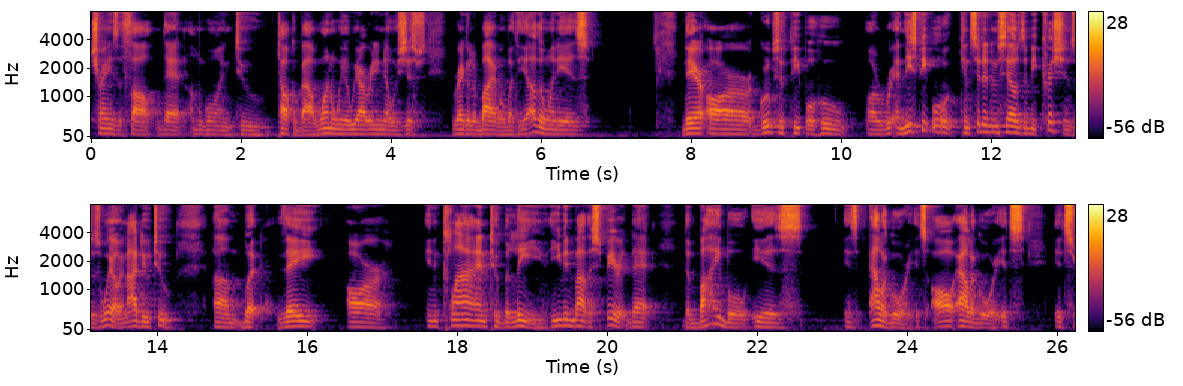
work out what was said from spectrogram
trains of thought that I'm going to talk about. One we we already know is just regular Bible, but the other one is there are groups of people who are, and these people consider themselves to be Christians as well, and I do too. Um, but they are inclined to believe, even by the Spirit, that the Bible is is allegory. It's all allegory. It's its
